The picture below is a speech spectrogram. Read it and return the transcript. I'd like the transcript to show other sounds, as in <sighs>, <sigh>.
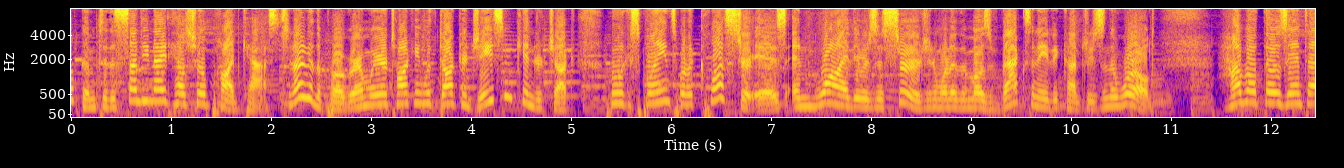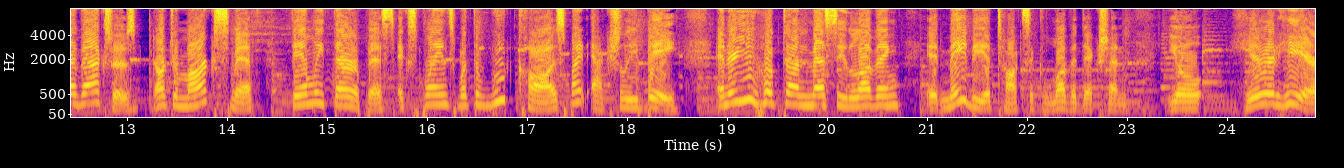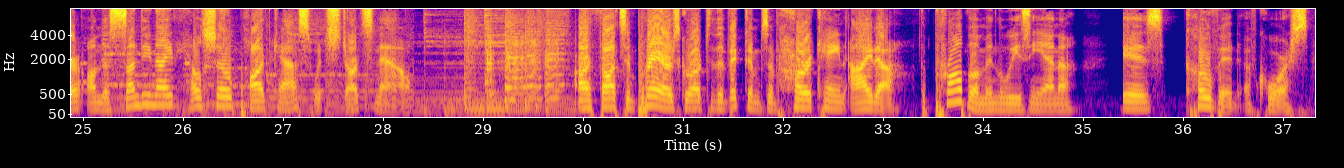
Welcome to the Sunday Night Health Show podcast. Tonight on the program, we are talking with Dr. Jason Kindrachuk, who explains what a cluster is and why there is a surge in one of the most vaccinated countries in the world. How about those anti vaxxers? Dr. Mark Smith, family therapist, explains what the root cause might actually be. And are you hooked on messy loving? It may be a toxic love addiction. You'll hear it here on the Sunday Night Health Show podcast, which starts now. Our thoughts and prayers go out to the victims of Hurricane Ida. The problem in Louisiana is COVID, of course,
